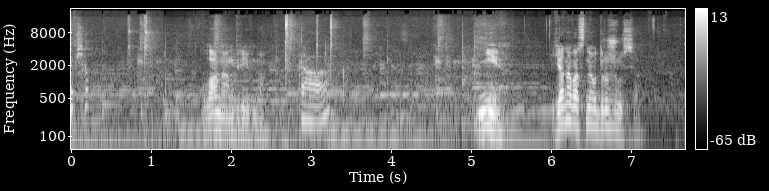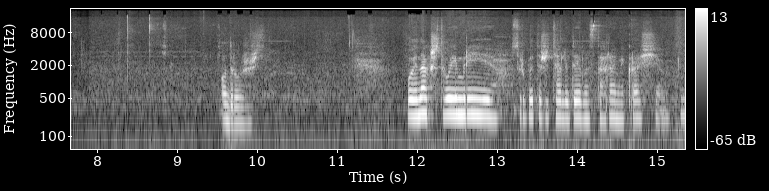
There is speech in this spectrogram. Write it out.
І все. Лана Андріївна. Так. Ні. Я на вас не одружуся. одружишся. Бо інакше твої мрії зробити життя людей в інстаграмі краще. Ну,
